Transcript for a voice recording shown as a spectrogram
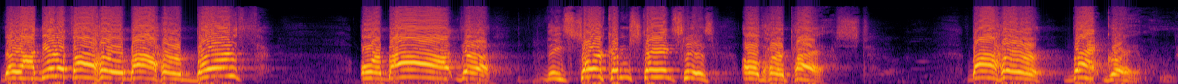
They identify her by her birth or by the, the circumstances of her past, by her background.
